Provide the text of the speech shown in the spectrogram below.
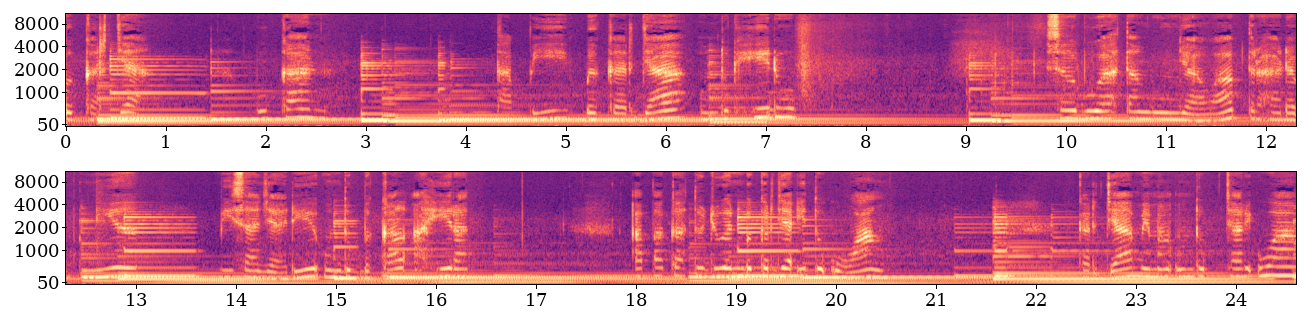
bekerja, bukan, tapi bekerja untuk hidup. Sebuah tanggung jawab terhadap dunia bisa jadi untuk bekal akhirat. Apakah tujuan bekerja itu uang? Kerja memang untuk cari uang,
